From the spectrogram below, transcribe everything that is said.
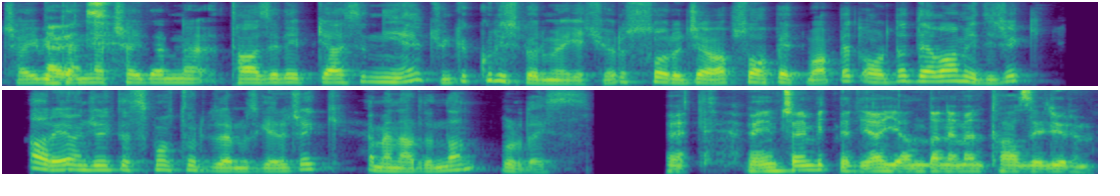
Çay bitenler Evet. çaylarını tazeleyip gelsin. Niye? Çünkü kulis bölümüne geçiyoruz. Soru, cevap, sohbet, muhabbet orada devam edecek. Araya öncelikle sponsorlarımız gelecek. Hemen ardından buradayız. Evet. Benim çayım bitmedi ya. Yandan hemen tazeliyorum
